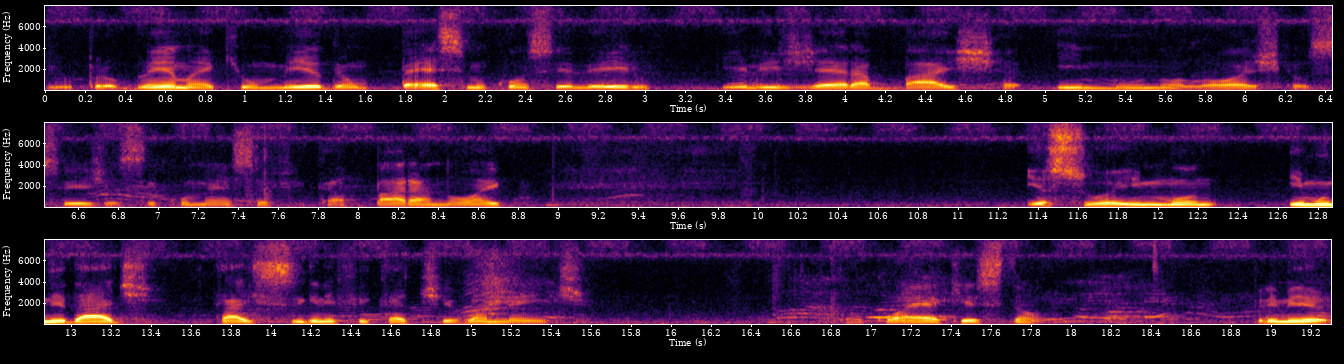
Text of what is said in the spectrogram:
E o problema é que o medo é um péssimo conselheiro ele gera baixa imunológica, ou seja, você começa a ficar paranoico e a sua imunidade cai significativamente. Então, qual é a questão? Primeiro,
